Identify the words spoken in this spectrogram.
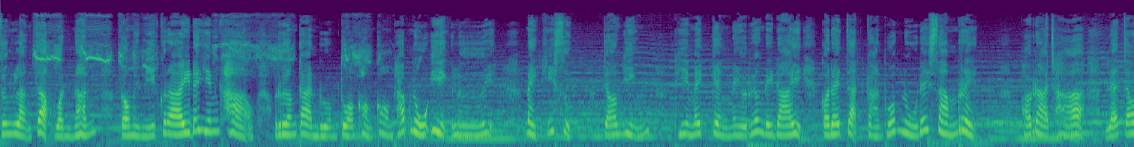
ซึ่งหลังจากวันนั้นก็ไม่มีใครได้ยินข่าว เรื่องการรวมตัวของกองทัพหนูอีกเลย ในที่สุดเจ้าหญิงที่ไม่เก่งในเรื่องใด ๆ ก็ได้จัดการพวกหนูได้สำเร็จ พระราชาและเจ้า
